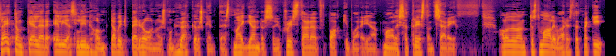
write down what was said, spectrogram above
Clayton Keller, Elias Lindholm, David Perron olisi mun hyökkäyskenttä, ja sitten Mike Anderson ja Chris Tanev pakkipari ja maalissa Tristan Cherry. Aloitetaan nyt tuosta maalivahdista, että mäkin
